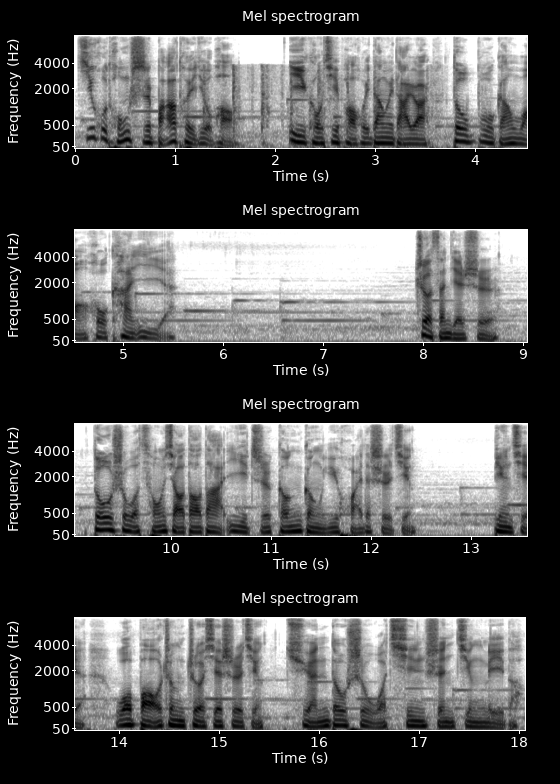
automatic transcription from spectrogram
几乎同时拔腿就跑，一口气跑回单位大院，都不敢往后看一眼。这三件事，都是我从小到大一直耿耿于怀的事情，并且我保证这些事情全都是我亲身经历的。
